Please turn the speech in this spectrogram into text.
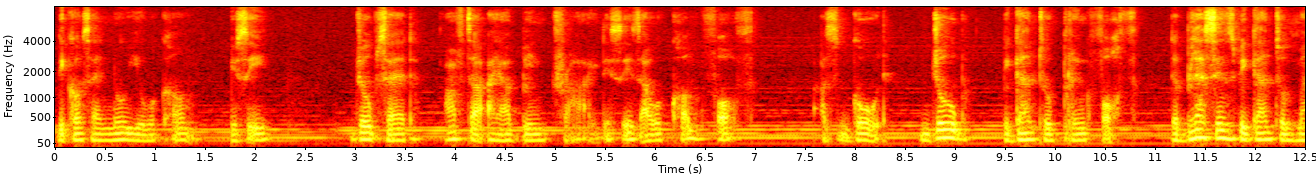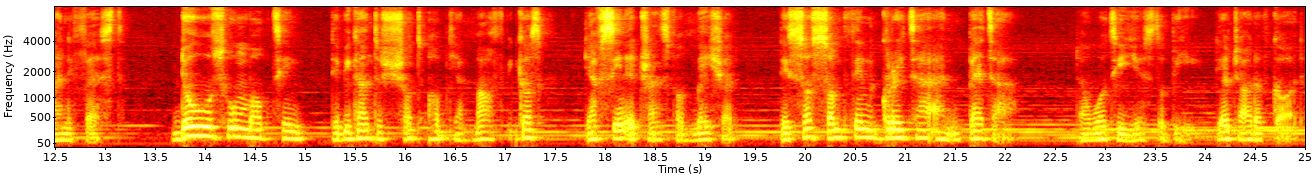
because I know you will come. You see, Job said, After I have been tried, he says, I will come forth as gold. Job began to bring forth. The blessings began to manifest. Those who mocked him, they began to shut up their mouth because they have seen a transformation. They saw something greater and better than what he used to be. Dear child of God,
